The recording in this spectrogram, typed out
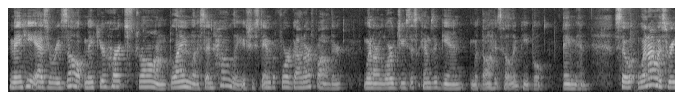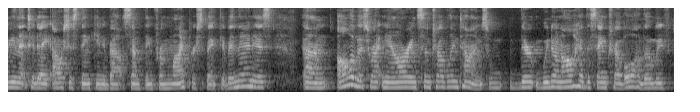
May He, as a result, make your heart strong, blameless, and holy as you stand before God our Father when our Lord Jesus comes again with all His holy people. Amen. So, when I was reading that today, I was just thinking about something from my perspective, and that is um, all of us right now are in some troubling times. There, we don't all have the same trouble, although we've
